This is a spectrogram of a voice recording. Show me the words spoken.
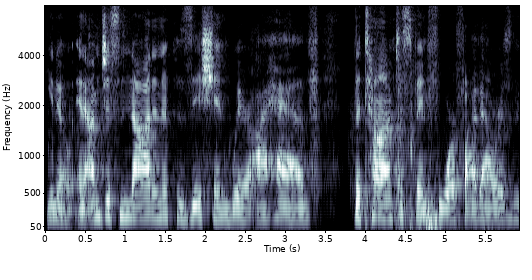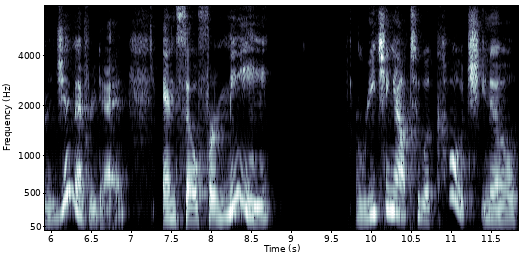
You know, and I'm just not in a position where I have the time to spend four or five hours in the gym every day. And so for me, reaching out to a coach, you know,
